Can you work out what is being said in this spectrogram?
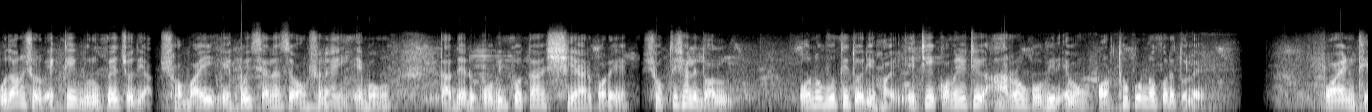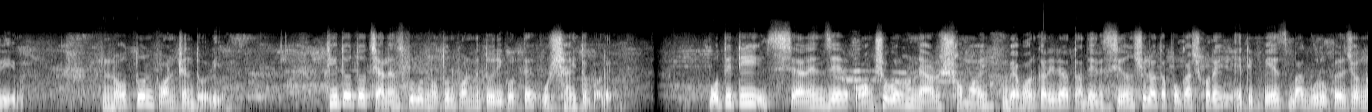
উদাহরণস্বরূপ, একটি গ্রুপে যদি সবাই একই চ্যালেঞ্জে অংশ নেয় এবং তাদের অভিজ্ঞতা শেয়ার করে, শক্তিশালী দল অনুভূতি তৈরি হয়। এটি কমিউনিটি আরও গভীর এবং অর্থপূর্ণ করে তোলে। পয়েন্ট থ্রি নতুন কন্টেন্ট তৈরি। তৃতীয়ত চ্যালেঞ্জগুলো নতুন কন্টেন্ট তৈরি করতে উৎসাহিত করে। প্রতিটি চ্যালেঞ্জের অংশগ্রহণ নেওয়ার সময় ব্যবহারকারীরা তাদের সৃজনশীলতা প্রকাশ করে, এটি পেজ বা গ্রুপের জন্য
